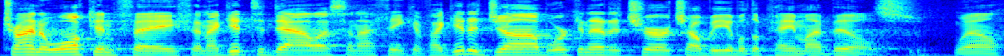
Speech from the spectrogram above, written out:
trying to walk in faith. And I get to Dallas, and I think if I get a job working at a church, I'll be able to pay my bills. Well,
